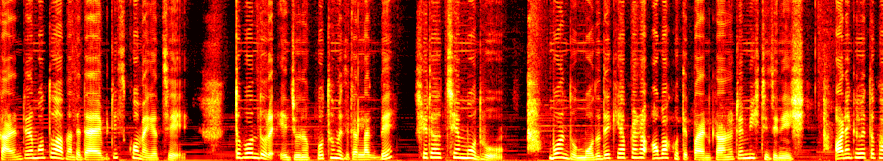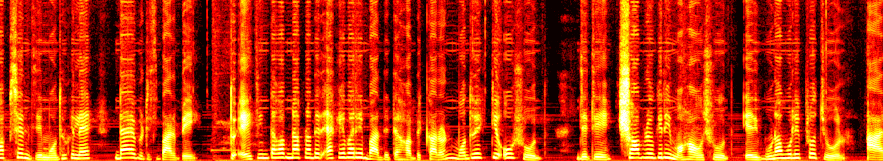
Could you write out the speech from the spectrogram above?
কারেন্টের মতো আপনাদের ডায়াবেটিস কমে গেছে। তো বন্ধুরা, এর জন্য প্রথমে যেটা লাগবে, সেটা হচ্ছে মধু। বন্ধু, মধু দেখে আপনারা অবাক হতে পারেন, কারণ এটা মিষ্টি জিনিস। অনেকে হয়তো ভাবছেন যে মধু খেলে ডায়াবেটিস বাড়বে। তো এই চিন্তা ভাবনা আপনাদের একেবারে বাদ দিতে হবে, কারণ মধু একটি ওষুধ, যেটি সব রোগেরই মহা ওষুধ। এর গুণাবলী প্রচুর। আর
